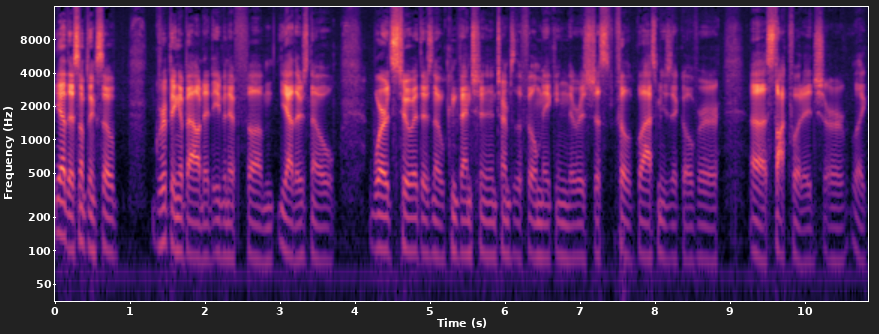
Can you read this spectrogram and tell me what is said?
Yeah, there's something so gripping about it, even if, um, yeah, there's no words to it. There's no convention in terms of the filmmaking. There is just Philip Glass music over uh, stock footage, or like,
